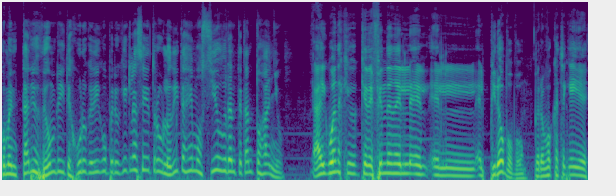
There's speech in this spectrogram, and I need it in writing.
comentarios de hombres y te juro que digo, pero qué clase de trogloditas hemos sido durante tantos años. Hay buenos que, que defienden el, el, el, el piropo, po, pero vos caché que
